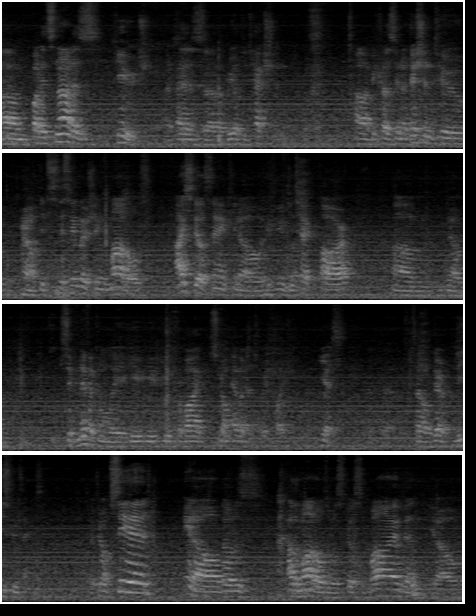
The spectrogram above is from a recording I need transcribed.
Um, but it's not as huge as uh, real detection, uh, because in addition to its distinguishing models, I still think you know if you detect R, um, you know, significantly, you, you, you provide strong evidence. Yes. So there are these two things. If you don't see it, you know, those other models will still survive and, you know,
